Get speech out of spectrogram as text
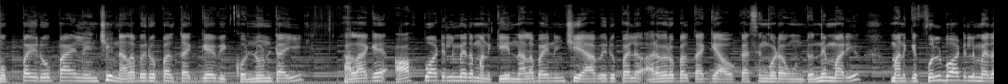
ముప్పై రూపాయల నుంచి నలభై రూపాయలు తగ్గేవి కొన్ని ఉంటాయి అలాగే హాఫ్ బాటిల్ మీద మనకి నలభై నుంచి యాభై రూపాయలు అరవై రూపాయలు తగ్గే అవకాశం కూడా ఉంటుంది. మరియు మనకి ఫుల్ బాటిల్ మీద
